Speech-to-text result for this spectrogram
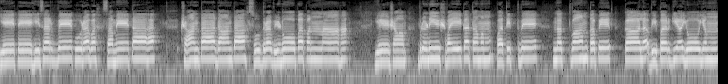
एते हि सर्वे कुरवः समेताः क्षान्तादान्ताः सुद्रविणोपपन्नाः। येषाम् वृणीष्वैकतमम् पतित्वे न त्वाम् तपेत् कालविपर्ययोऽयम्।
